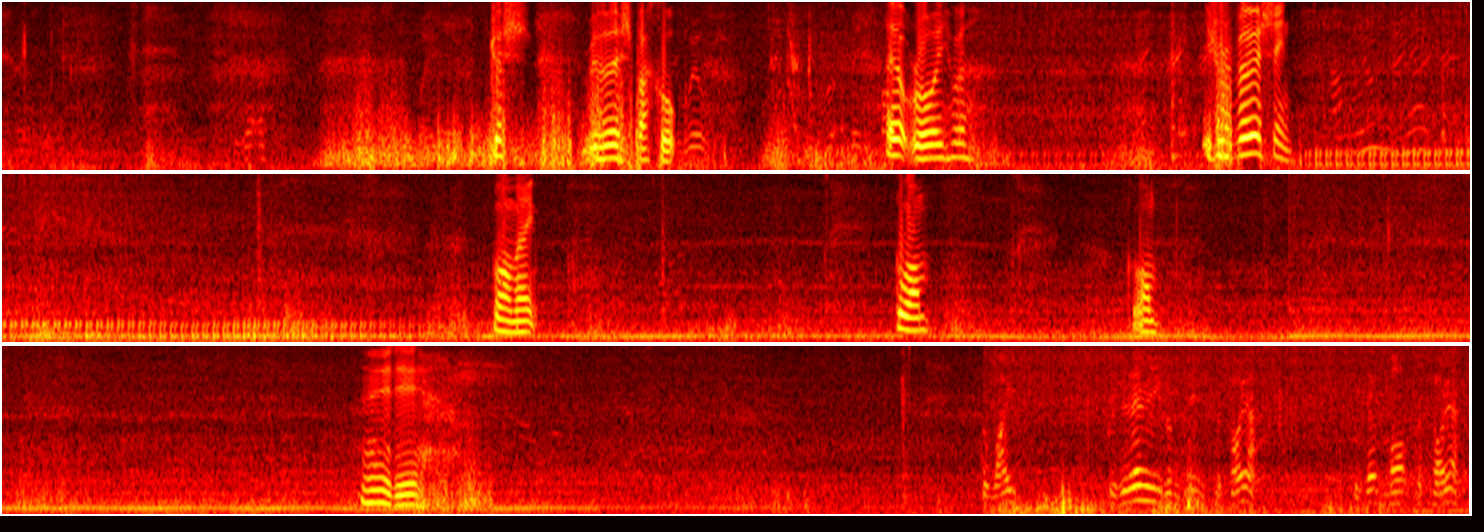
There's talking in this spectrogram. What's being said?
Just reverse back up. Hey up, Roy. Well, He's reversing. Go on, mate. Go on. Go on. Hey dear. The weight. Because it then even pinch the tyre. Because that mark the tyre.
